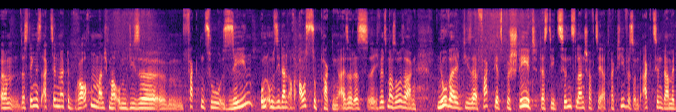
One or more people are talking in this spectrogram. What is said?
Ähm, das Ding ist, Aktienmärkte brauchen manchmal, um diese ähm, Fakten zu sehen, sehen und um sie dann auch auszupacken. Also das, ich will es mal so sagen, nur weil dieser Fakt jetzt besteht, dass die Zinslandschaft sehr attraktiv ist und Aktien damit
